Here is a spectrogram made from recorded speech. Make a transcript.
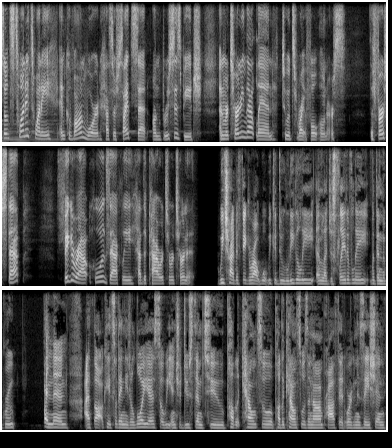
So it's 2020, and Kavon Ward has her sights set on Bruce's Beach and returning that land to its rightful owners. The first step figure out who exactly had the power to return it. We tried to figure out what we could do legally and legislatively within the group and then I thought, okay, so they need a lawyer. So we introduced them to Public Counsel. Public Counsel is a nonprofit organization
